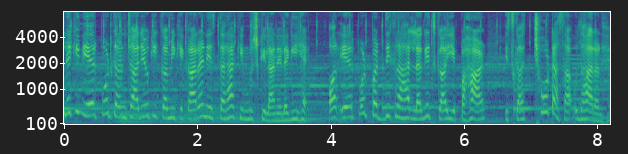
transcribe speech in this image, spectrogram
लेकिन एयरपोर्ट कर्मचारियों की कमी के कारण इस तरह की मुश्किल आने लगी है और एयरपोर्ट पर दिख रहा लगेज का ये पहाड़ इसका छोटा सा उदाहरण है।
